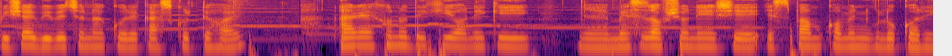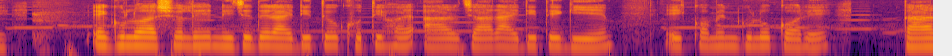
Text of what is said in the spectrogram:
বিষয় বিবেচনা করে কাজ করতে হয়। আর এখনও দেখি অনেকেই মেসেজ অপশনে এসে স্পাম কমেন্টগুলো করে। এগুলো আসলে নিজেদের আইডিতেও ক্ষতি হয় আর যার আইডিতে গিয়ে এই কমেন্টগুলো করে, তার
